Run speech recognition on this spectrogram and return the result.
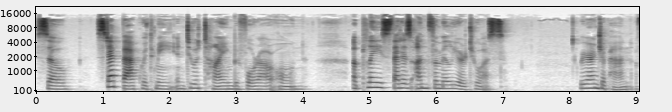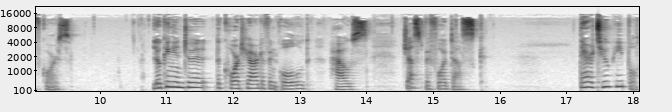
So, Step back with me into a time before our own, a place that is unfamiliar to us. We are in Japan, of course. Looking into the courtyard of an old house just before dusk, there are two people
